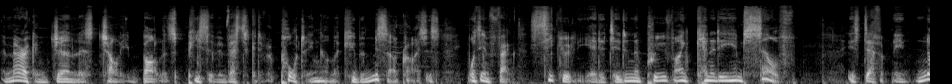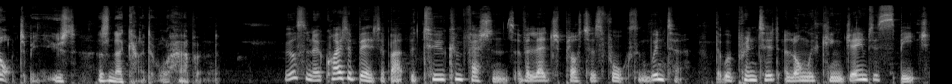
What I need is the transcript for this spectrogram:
American journalist Charlie Bartlett's piece of investigative reporting on the Cuban Missile Crisis was in fact secretly edited and approved by Kennedy himself. It's definitely not to be used as an account of what happened. We also know quite a bit about the two confessions of alleged plotters Fawkes and Winter that were printed along with King James's speech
